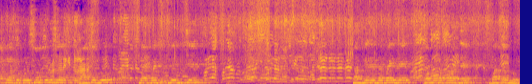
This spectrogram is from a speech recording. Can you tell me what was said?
অক্লান্ত পরিশ্রম করেছেন ফাইনালে কিন্তু Rana- master group fair prize তুলে দিচ্ছেন তাজবির যে কর্মকর্তা আছে গ্রুপ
